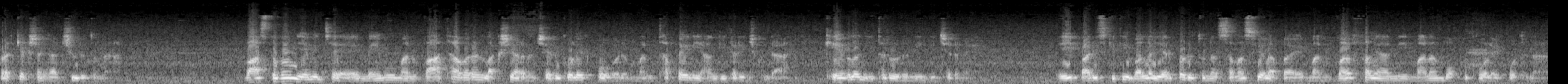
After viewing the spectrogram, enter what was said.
ప్రత్యక్షంగా చూడుతున్నాం. వాస్తవం ఏమిటంటే మేము మన వాతావరణ లక్ష్యాలను చేరుకోలేకపోవడం మన తప్పని అంగీకరించకుండా కేవలం ఇతరులను నిందించడమే. ఈ పరిస్థితి వల్ల ఏర్పడుతున్న సమస్యలపై మన వైఫల్యాన్ని మనం ఒప్పుకోలేకపోతున్నాం.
